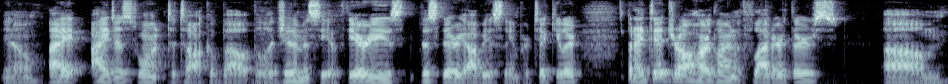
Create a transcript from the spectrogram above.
You know, I I just want to talk about the legitimacy of theories, this theory obviously in particular. But I did draw a hard line with flat earthers. Um,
